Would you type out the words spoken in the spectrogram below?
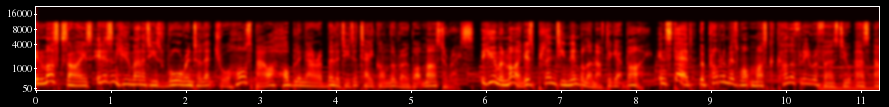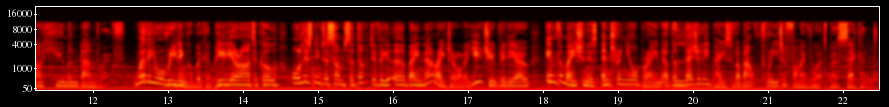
In Musk's eyes, it isn't humanity's raw intellectual horsepower hobbling our ability to take on the robot master race. The human mind is plenty nimble enough to get by. Instead, the problem is what Musk colorfully refers to as our human bandwidth. Whether you're reading a Wikipedia article or listening to some seductively urbane narrator on a YouTube video, information is entering your brain at the leisurely pace of about 3 to 5 words per second.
